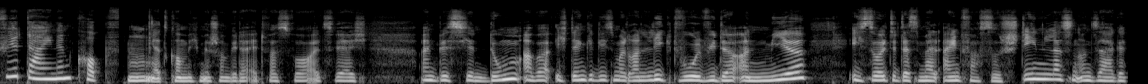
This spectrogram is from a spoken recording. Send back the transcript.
für deinen Kopf. Hm, jetzt komme ich mir schon wieder etwas vor, als wäre ich ein bisschen dumm, aber ich denke diesmal dran liegt wohl wieder an mir. Ich sollte das mal einfach so stehen lassen und sage,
